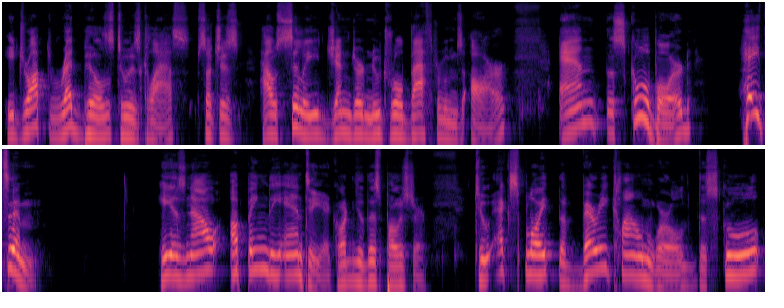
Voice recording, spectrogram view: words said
He dropped red pills to his class, such as how silly gender neutral bathrooms are, and the school board hates him. He is now upping the ante, according to this poster, to exploit the very clown world the school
